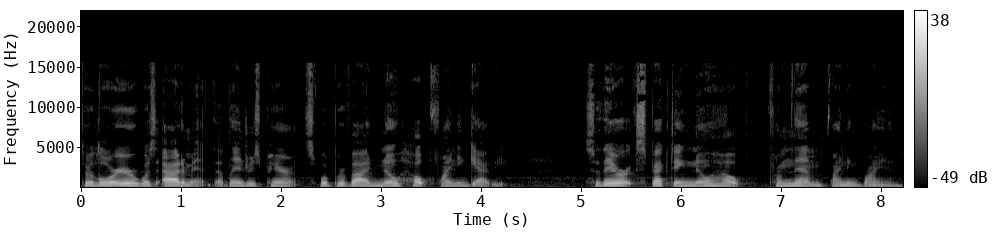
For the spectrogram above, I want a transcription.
Their lawyer was adamant that Landry's parents would provide no help finding Gabby, so they were expecting no help from them finding Brian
